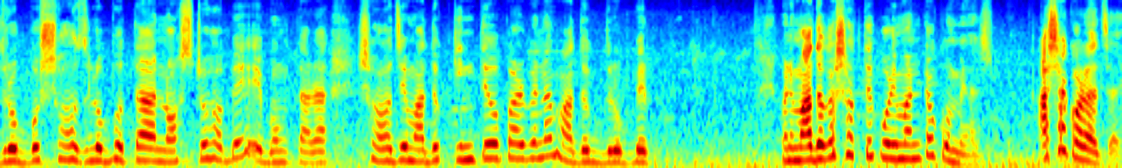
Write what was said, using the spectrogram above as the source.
দ্রব্য সহজলভ্যতা নষ্ট হবে এবং তারা সহজে মাদক কিনতেও পারবে না, মাদক দ্রব্যের মানে মাদকাসক্তের পরিমাণটাও কমে আসবে। আশা করা যায়।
